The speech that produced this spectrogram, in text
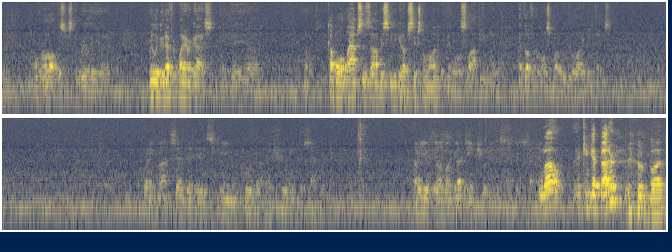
And Overall, it was just a really good effort by our guys. They, uh, you know, a couple of lapses, obviously, you get up six to one and you get a little sloppy, but I thought for the most part, we did a lot of good things. Quinny Mark said that his team improved on their shooting percentage. How do you feel about your team shooting percentage? tonight? Well, it can get better, but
